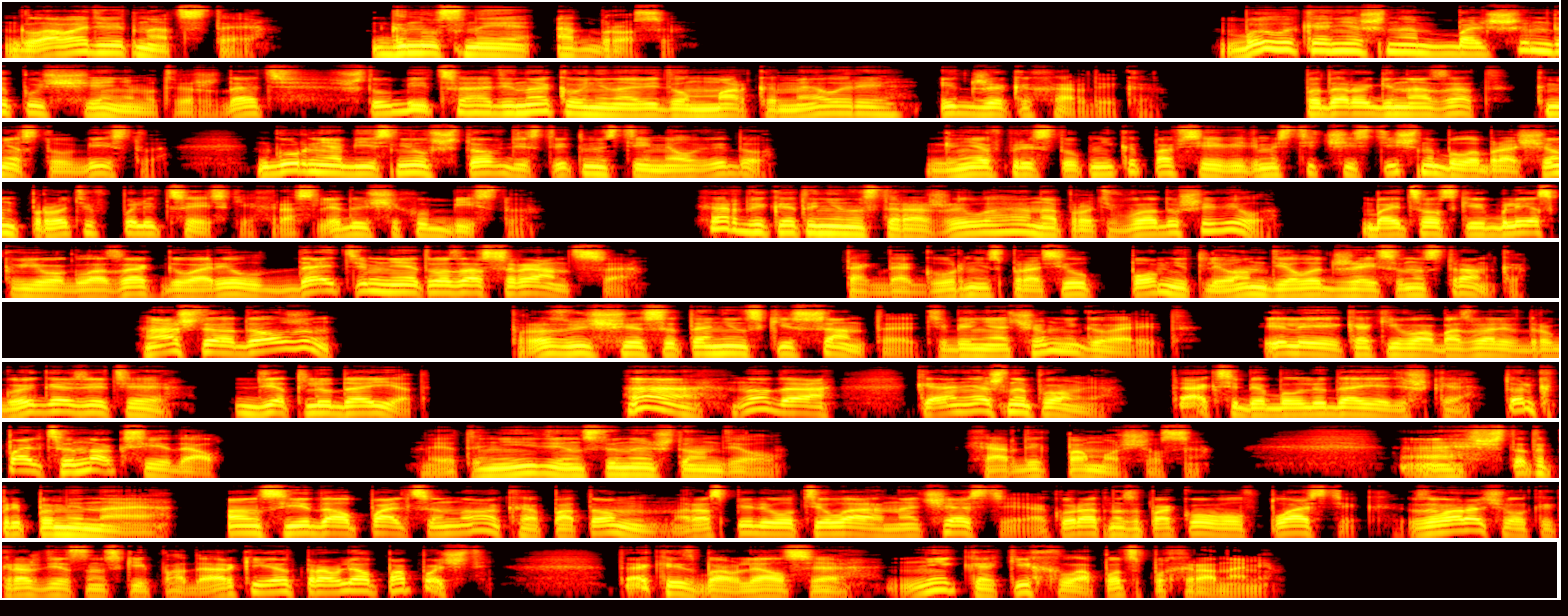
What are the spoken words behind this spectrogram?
Глава 19. Гнусные отбросы. Было, конечно, большим допущением утверждать, что убийца одинаково ненавидел Марка Меллори и Джека Хардвика. По дороге назад, к месту убийства, Гурни объяснил, что в действительности имел в виду. Гнев преступника, по всей видимости, частично был обращен против полицейских, расследующих убийство. Хардвик это не насторожило, а напротив воодушевило. Бойцовский блеск в его глазах говорил «Дайте мне этого засранца!» Тогда Гурни спросил, помнит ли он дело Джейсона Странка. «А что, должен?» «Прозвище «Сатанинский Санта» тебе ни о чем не говорит? Или, как его обозвали в другой газете, «Дед-людоед»?» «А, ну да, конечно помню. Так себе был людоедишка, только пальцы ног съедал». Это не единственное, что он делал. Хардвик поморщился. Что-то припоминая. Он съедал пальцы ног, а потом распиливал тела на части, аккуратно запаковывал в пластик, заворачивал как рождественские подарки и отправлял по почте. Так и избавлялся. Никаких хлопот с похоронами.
